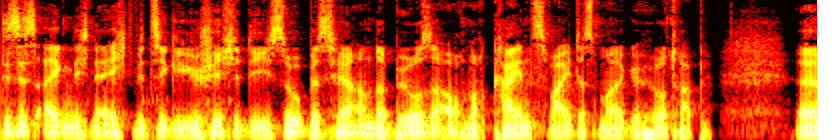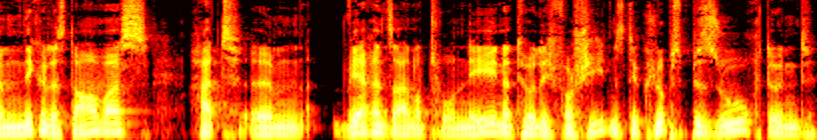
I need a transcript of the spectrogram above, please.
Das ist eigentlich eine echt witzige Geschichte, die ich so bisher an der Börse auch noch kein zweites Mal gehört habe. Ähm, Nicholas Darvas hat ähm, während seiner Tournee natürlich verschiedenste Clubs besucht und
